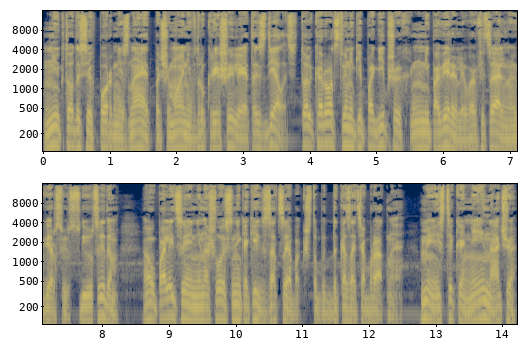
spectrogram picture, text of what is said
Никто до сих пор не знает, почему они вдруг решили это сделать. Только родственники погибших не поверили в официальную версию с суицидом, а у полиции не нашлось никаких зацепок, чтобы доказать обратное. Мистика, не иначе.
